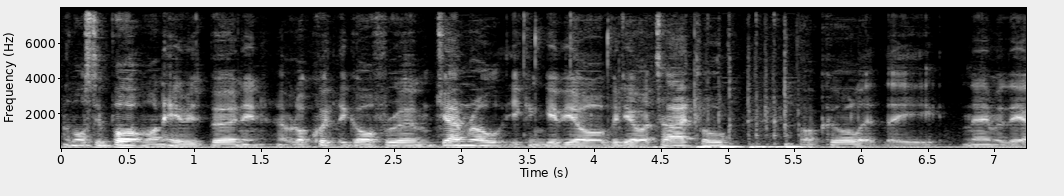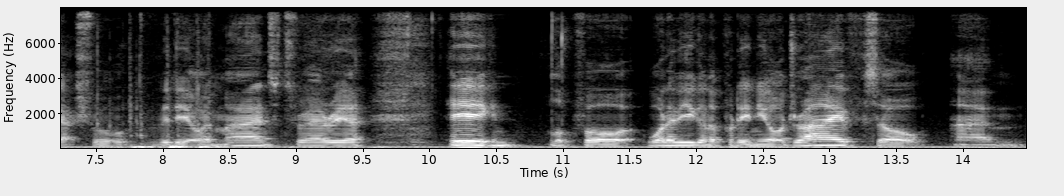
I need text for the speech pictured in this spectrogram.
The most important one here is burning. I will quickly go through them. General, you can give your video a title. I'll call it the name of the actual video in mind, Terraria. Here you can look for whatever you're going to put in your drive. So um,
